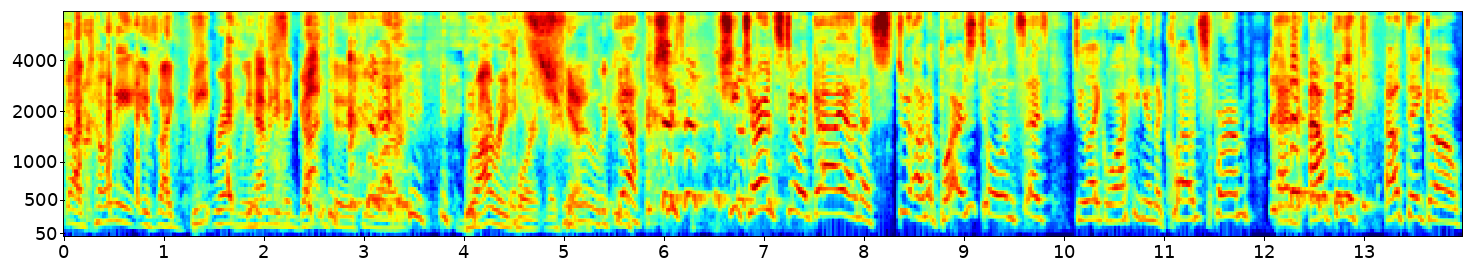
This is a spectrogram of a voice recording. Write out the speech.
God, Toni is like beet red, and we haven't even gotten to, to our bra report. It's Like, yeah, true. we- Yeah, she's, she turns to a guy on a stu- on a bar stool and says, "Do you like walking in the cloud sperm?" And out they out they go.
